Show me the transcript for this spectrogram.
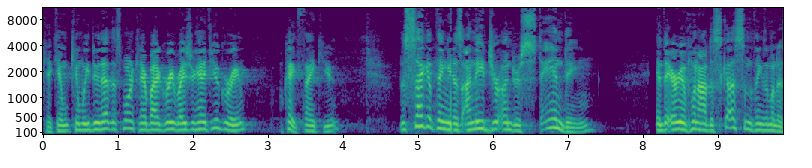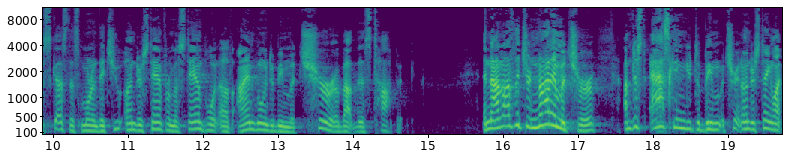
Okay, can, can we do that this morning? Can everybody agree? Raise your hand if you agree. Okay, thank you. The second thing is, I need your understanding in the area of when I discuss some of the things I'm going to discuss this morning, that you understand from a standpoint of I'm going to be mature about this topic. And now, not that you're not immature, I'm just asking you to be mature and understanding. Like,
